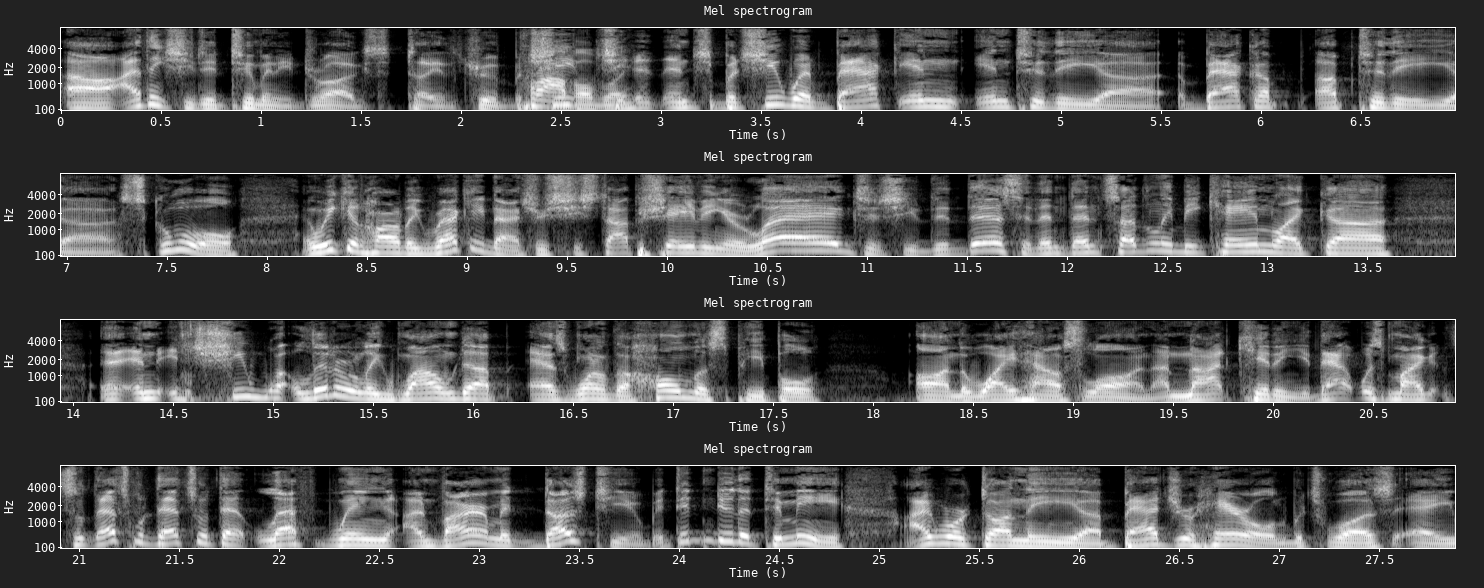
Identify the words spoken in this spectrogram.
Uh, I think she did too many drugs, to tell you the truth. But she- Probably. she, and she, but she went back in into the uh, back up up to the uh, school, and we could hardly recognize her. She stopped shaving her legs, and she did this, and then then suddenly became like, uh, and, and she w- literally wound up as one of the homeless people on the White House lawn. I'm not kidding you. That was my so that's what that's what that left wing environment does to you. It didn't do that to me. I worked on the uh, Badger Herald, which was a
